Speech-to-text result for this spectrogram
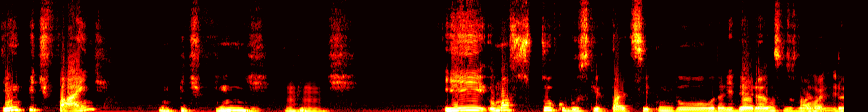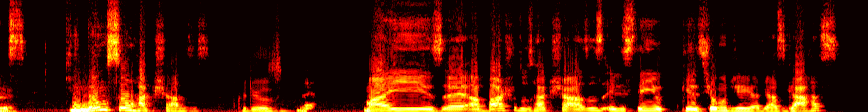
Tem um Pitfind, um Pitfind, uhum. Pit, e umas sucubus que participam do, da liderança dos Lord Olha. of Dust, que não são Rakshasas. Curioso. Né? Mas é, abaixo dos Rakshasas, eles têm o que eles chamam de, de as garras,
